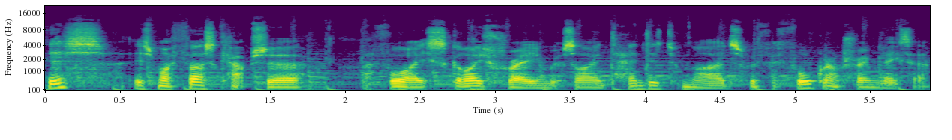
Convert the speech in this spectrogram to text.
This is my first capture for a sky frame which I intended to merge with a foreground frame later.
